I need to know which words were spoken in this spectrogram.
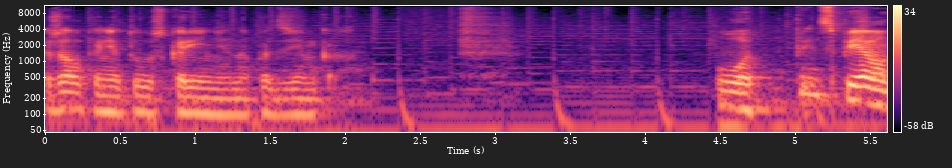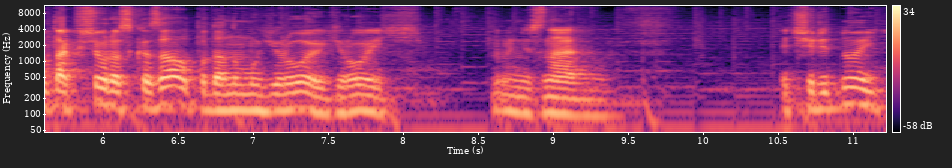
Жалко нету ускорения на подземках. Вот, в принципе, я вам так все рассказал по данному герою. Герой, ну не знаю, очередной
